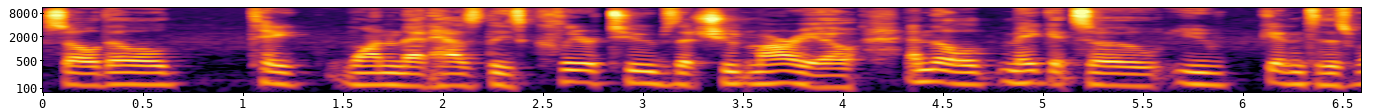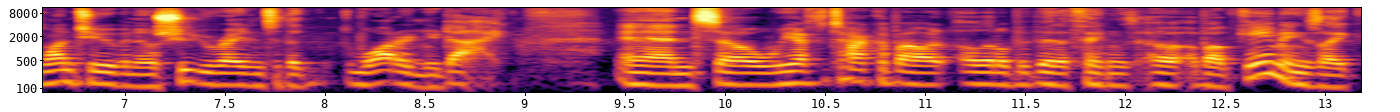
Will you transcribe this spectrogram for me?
So they'll take one that has these clear tubes that shoot Mario, and they'll make it so you get into this one tube and it'll shoot you right into the water and you die. And so we have to talk about a little bit of things uh, about gaming. Is like,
